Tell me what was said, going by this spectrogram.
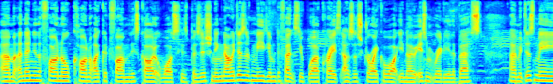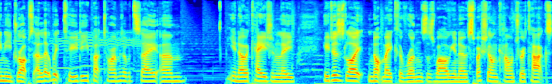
and then in the final con I could find this card was his positioning. Now, he does have medium defensive work rates as a striker, what, you know, isn't really the best. it does mean he drops a little bit too deep at times, I would say. you know, occasionally he does like not make the runs as well, you know, especially on counter attacks.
